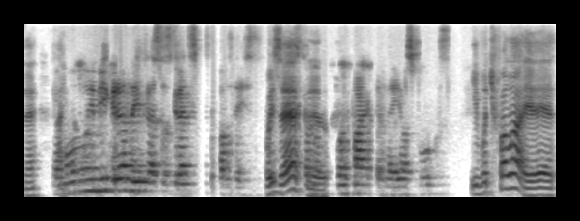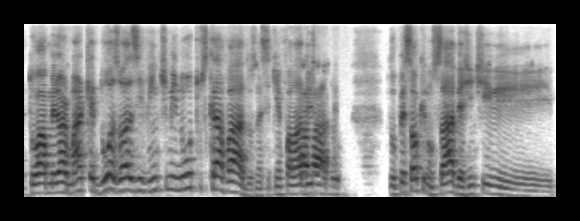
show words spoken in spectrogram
né? Estamos aí... imigrando aí para essas grandes provas. Pois é. Cara. Marcas aí aos poucos. E vou te falar, é, tua melhor marca é 2 horas e 20 minutos cravados, né? Você tinha falado Cravado. isso. Do pessoal que não sabe, a gente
